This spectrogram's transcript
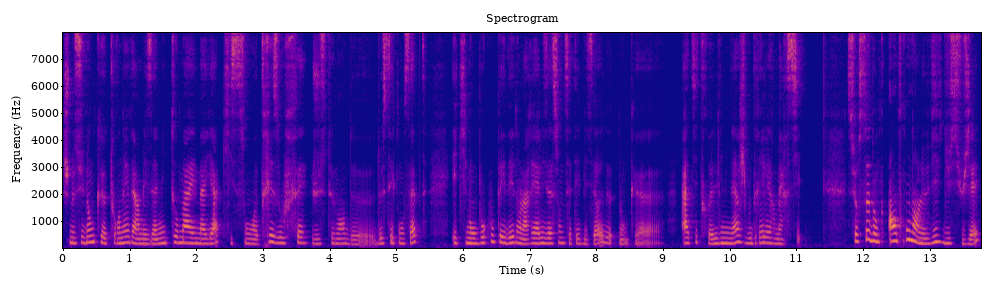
Je me suis donc euh, tournée vers mes amis Thomas et Maya qui sont euh, très au fait justement de, ces concepts et qui m'ont beaucoup aidé dans la réalisation de cet épisode. Donc à titre liminaire, je voudrais les remercier. Sur ce, donc entrons dans le vif du sujet.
